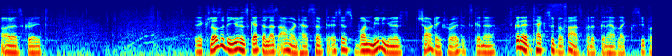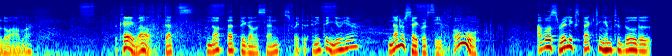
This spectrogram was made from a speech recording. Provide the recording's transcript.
Oh, that's great. The closer the units get, the less armor it has. So if it's just one melee unit charging through it, it's gonna it's gonna attack super fast, but it's gonna have like super low armor. Okay, well, that's not that big of a sense. Wait, anything new here? Another Sacred Steed. Oh! I was really expecting him to build a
